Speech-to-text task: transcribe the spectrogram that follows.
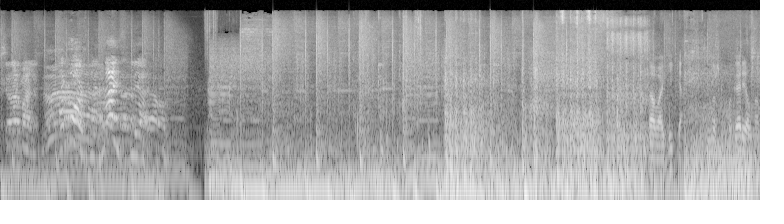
Все нормально. Хорош, блядь, найс, блядь! Давай, Кикян. Немножко погорел нам.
